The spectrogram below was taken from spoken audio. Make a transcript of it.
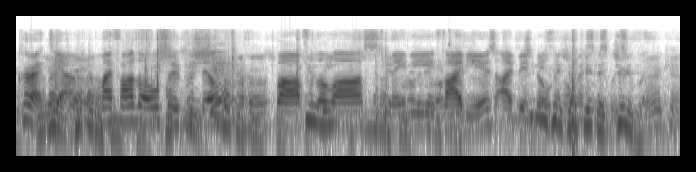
Correct, yeah. My father also can build, but for the last maybe five years, I've been building almost exclusively. Okay.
